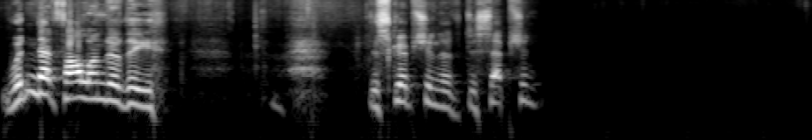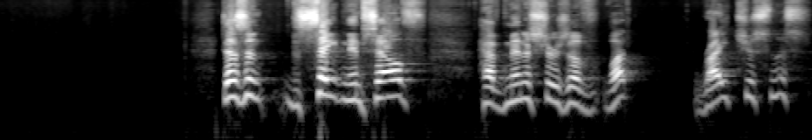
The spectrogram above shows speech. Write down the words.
Wouldn't that fall under the description of deception? Doesn't Satan himself have ministers of what? Righteousness?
